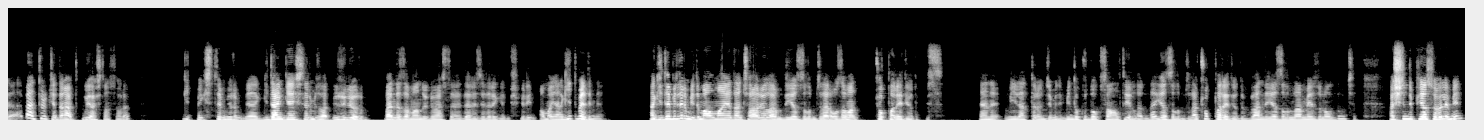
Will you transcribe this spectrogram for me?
Ya Ben Türkiye'den artık bu yaştan sonra gitmek istemiyorum. Ya giden gençlerimiz var. Üzülüyorum. Ben de zamanında üniversiteye derecelere girmiş biriyim. Ama yani gitmedim ya. Ha gidebilir miydim? Almanya'dan çağırıyorlar mıydı yazılımcılar? O zaman çok para ediyorduk biz. Yani milattan önce miydi? 1996 yıllarında yazılımcılar çok para ediyordu. Ben de yazılımdan mezun olduğum için. Ha şimdi piyasa öyle mi?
